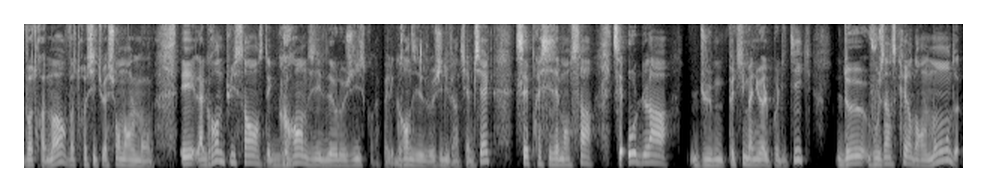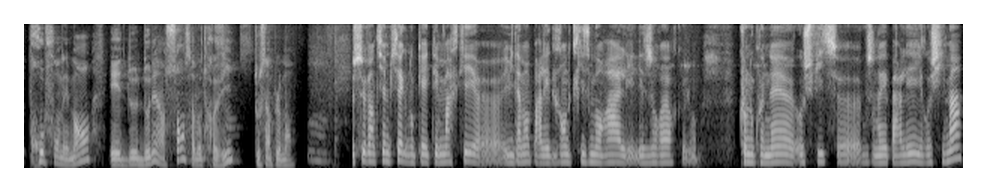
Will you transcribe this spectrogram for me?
votre mort, votre situation dans le monde. Et la grande puissance des grandes idéologies, ce qu'on appelle les grandes idéologies du XXe siècle, c'est précisément ça. C'est au-delà du petit manuel politique, de vous inscrire dans le monde profondément et de donner un sens à votre vie, tout simplement. Ce XXe siècle donc, a été marqué euh, évidemment par les grandes crises morales et les horreurs que l'on qu'on nous connaît, euh, Auschwitz, euh, vous en avez parlé, Hiroshima,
